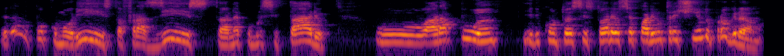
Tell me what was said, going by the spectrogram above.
era um pouco humorista, frasista, né, publicitário, o Arapuã. Ele contou essa história, eu separei um trechinho do programa.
